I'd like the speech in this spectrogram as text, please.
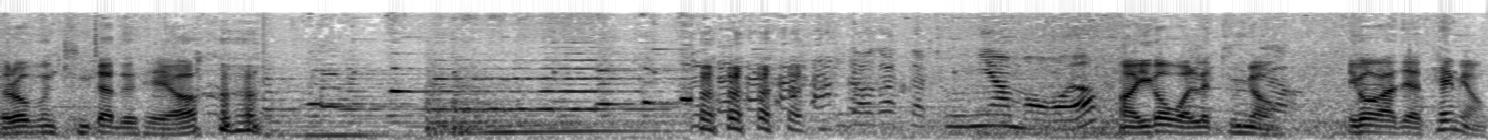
여러분 중자 드세요. 이거 갖다 두명 먹어요? 어, 이거 원래 두 명. 이거 가져야 세 명.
